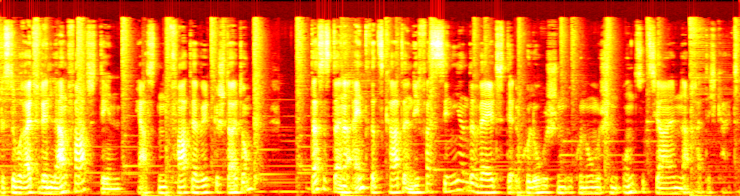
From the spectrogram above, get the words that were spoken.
Bist du bereit für den Lernpfad, den ersten Pfad der Wildgestaltung? Das ist deine Eintrittskarte in die faszinierende Welt der ökologischen, ökonomischen und sozialen Nachhaltigkeit.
